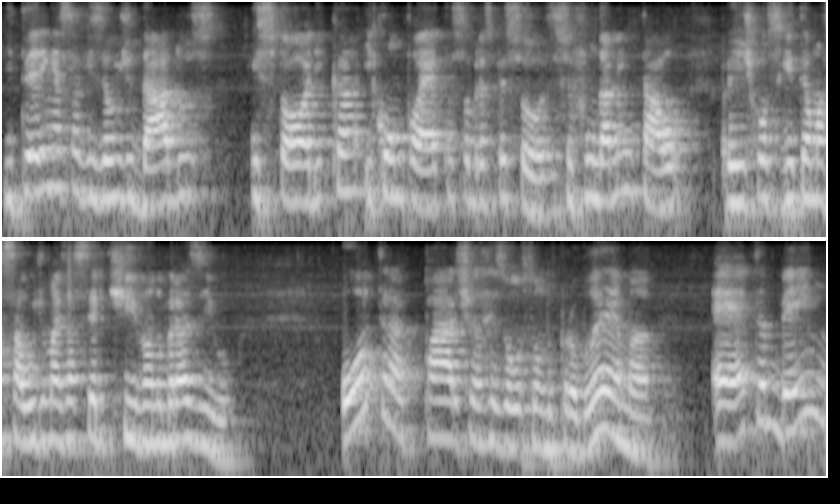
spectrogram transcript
e terem essa visão de dados histórica e completa sobre as pessoas? Isso é fundamental para a gente conseguir ter uma saúde mais assertiva no Brasil. Outra parte da resolução do problema é também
